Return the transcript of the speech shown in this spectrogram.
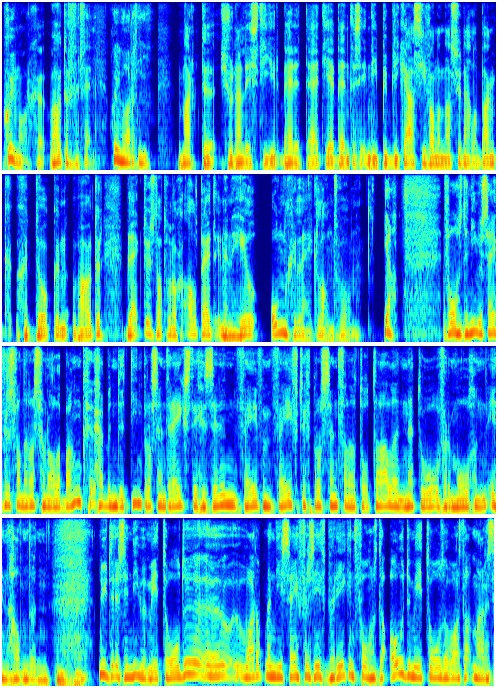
Goedemorgen, Wouter Vervenne. Goedemorgen. Mark, de journalist hier bij de Tijd. Jij bent dus in die publicatie van de Nationale Bank gedoken. Wouter, blijkt dus dat we nog altijd in een heel ongelijk land wonen. Ja, volgens de nieuwe cijfers van de Nationale Bank hebben de 10% rijkste gezinnen 55% van het totale netto vermogen in handen. Nu, er is een nieuwe methode eh, waarop men die cijfers heeft berekend. Volgens de oude methode was dat maar 46%,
